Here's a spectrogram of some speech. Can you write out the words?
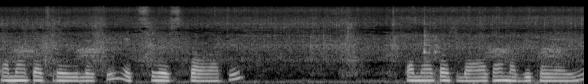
టమాటా గ్రేవీలోకి ఎగ్స్ వేసుకోవాలి. టమాటోస్ బాగా మగ్గిపోయాయి.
